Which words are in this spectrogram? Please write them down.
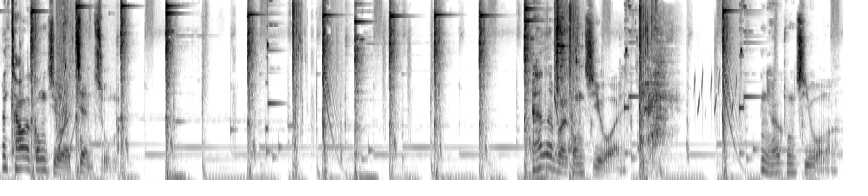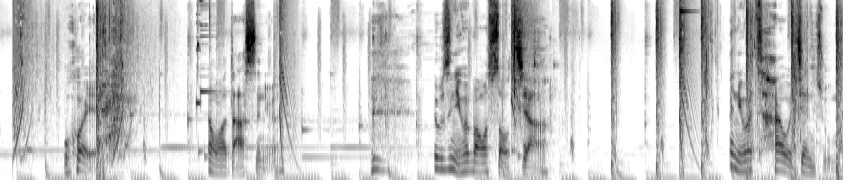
那他会攻击我的建筑吗？他那不会攻击我哎，那你会攻击我吗？不会哎，那我要打死你们！又不是你会帮我守家，那你会拆我建筑吗？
